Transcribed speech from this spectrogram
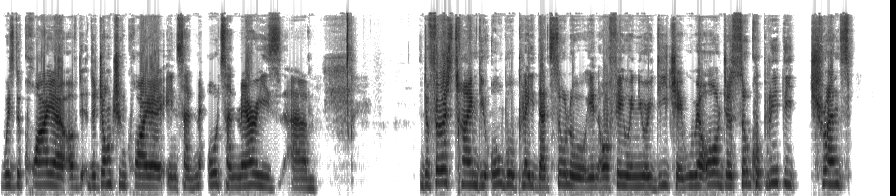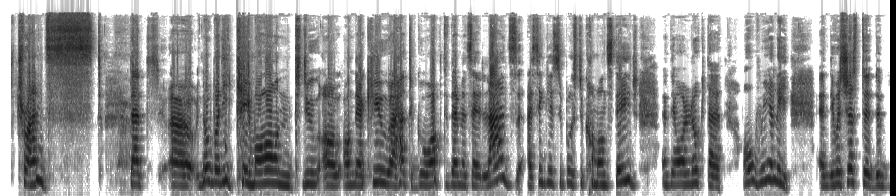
with the choir of the, the Junction Choir in St. Old St. Mary's. Um, the first time the oboe played that solo in Orfeo in Eurydice, we were all just so completely trans, trans that uh, nobody came on to do uh, on their cue. I had to go up to them and say, "Lads, I think you're supposed to come on stage." And they all looked at, "Oh, really?" And it was just the the,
